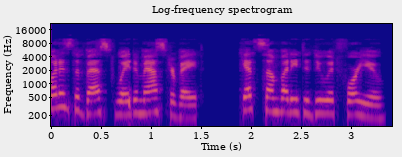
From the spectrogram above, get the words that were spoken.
What is the best way to masturbate? Get somebody to do it for you.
